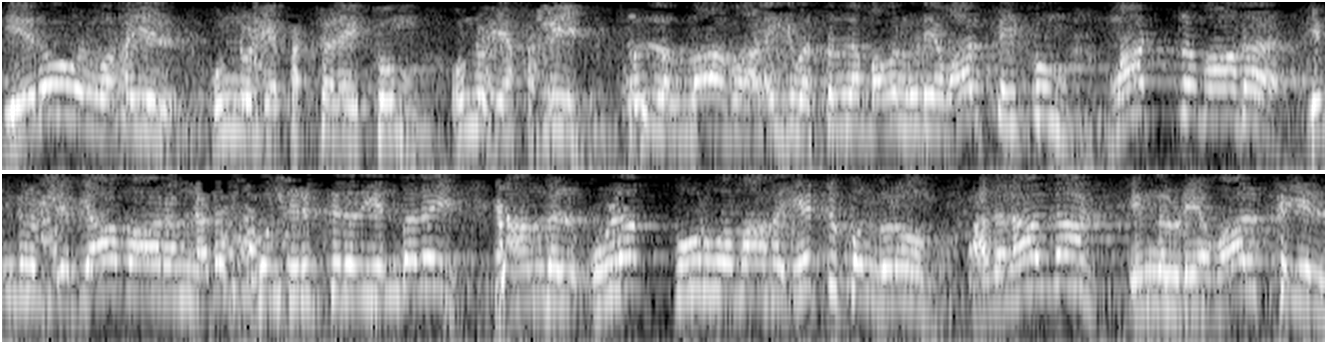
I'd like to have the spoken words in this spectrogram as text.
ஏதோ ஒரு வகையில் உன்னுடைய கட்டளைக்கும் உன்னுடைய ஹபீப் சொல்லல்லாஹு அலைஹி வஸல்லம் அவர்களுடைய வாழ்க்கைக்கும் மாற்றமாக எங்களுடைய வியாபாரம் நடந்து கொண்டிருக்கிறது என்பதை நாங்கள் உளப்பூர்வமாக ஏற்றுக்கொள்கிறோம். அதனால்தான் எங்களுடைய வாழ்க்கையில்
